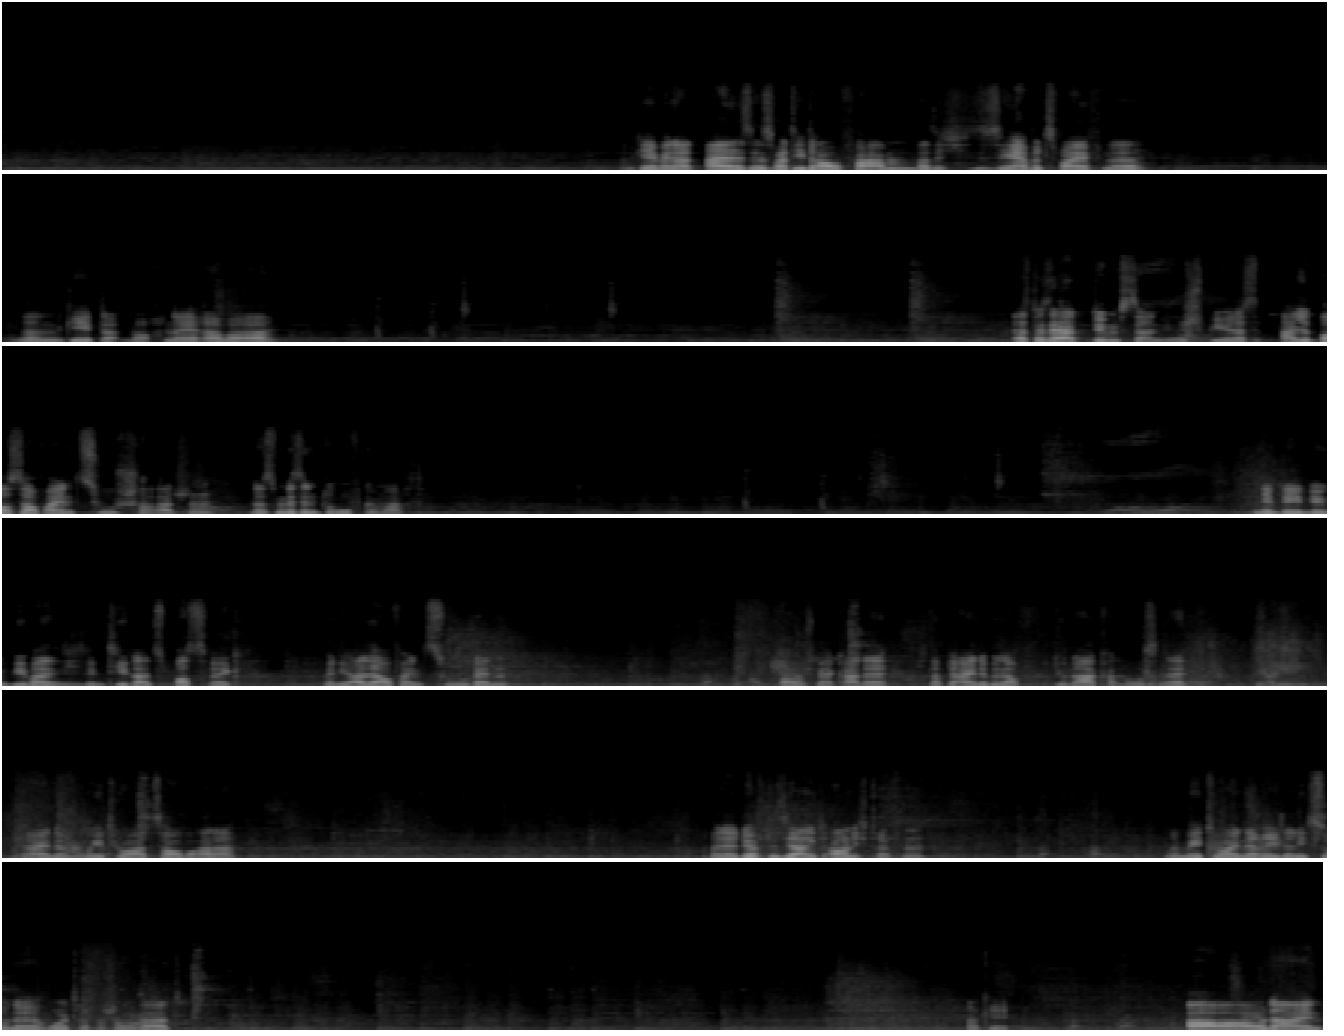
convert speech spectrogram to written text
Okay, wenn das alles ist, was die drauf haben, was ich sehr bezweifle, dann geht das noch, ne? Aber das ist bisher dümmste an diesem Spiel, dass alle Bosse auf einen zuschargen. Das ist ein bisschen doof gemacht. Nimmt den irgendwie, weil ich den Titel als Boss weg, wenn die alle auf einen zu rennen. Oh, ich merke gerade, ich glaube, der eine will auf Junaka los, ne? Der eine Meteor-Zauberer da. Aber der dürfte sie eigentlich auch nicht treffen. Weil Meteor in der Regel nicht so eine hohe Trefferchance hat. Okay. Oh nein.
